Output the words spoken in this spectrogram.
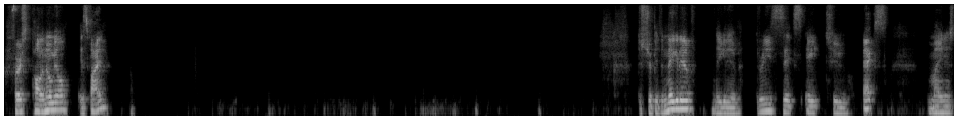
First polynomial is fine. Distribute the negative, negative 3682x minus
